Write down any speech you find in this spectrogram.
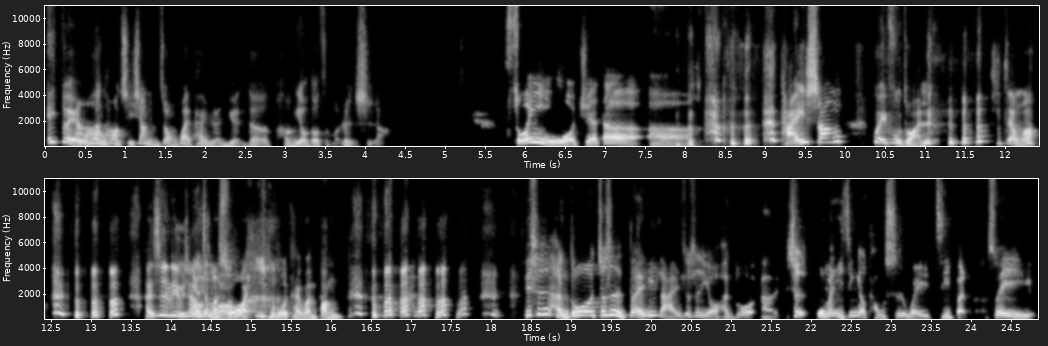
哎，对，我很好奇，像你们这种外派人员的朋友都怎么认识啊？所以我觉得，呃，台商贵妇团 是这样吗？还是例如像别这么说，异国台湾帮。其实很多就是对，一来就是有很多呃，是我们已经有同事为基本了，所以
